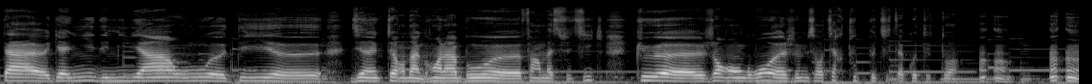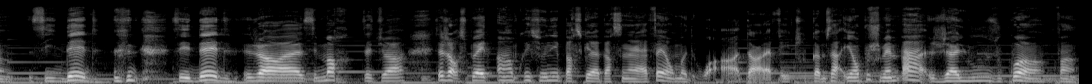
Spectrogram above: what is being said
t'as euh, gagné des milliards ou t'es directeur d'un grand labo pharmaceutique que, genre, en gros, je vais me sentir toute petite à côté de toi. Un, un c'est dead. c'est dead. Genre, c'est mort, tu vois. C'est genre, je peux être impressionné parce que la personne elle a fait en mode, waouh, elle a fait des trucs comme ça. Et en plus, je suis même pas jalouse ou quoi. Hein. Enfin,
